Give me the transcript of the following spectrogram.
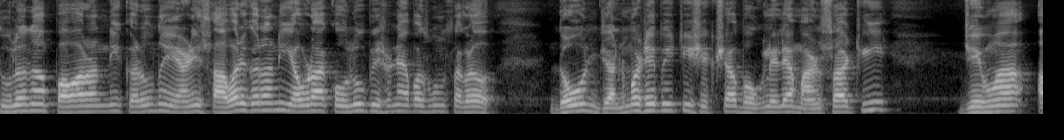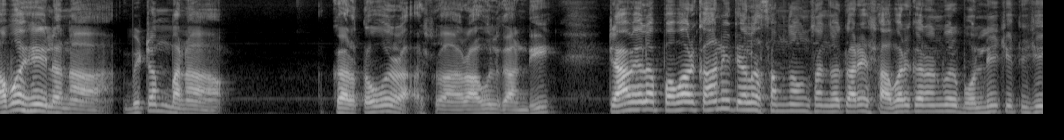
तुलना पवारांनी करू नये आणि सावरकरांनी एवढा कोलू पिसण्यापासून सगळं दोन जन्मठेपीची शिक्षा भोगलेल्या माणसाची जेव्हा अवहेलना विटंबना करतो रा राहुल गांधी त्यावेळेला पवार का नाही त्याला समजावून सांगत अरे सावरकरांवर बोलण्याची तुझी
